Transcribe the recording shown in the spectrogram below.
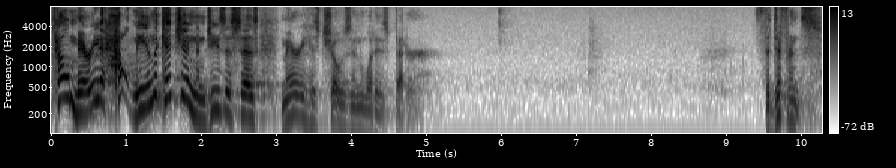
tell Mary to help me in the kitchen. And Jesus says, Mary has chosen what is better. It's the difference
